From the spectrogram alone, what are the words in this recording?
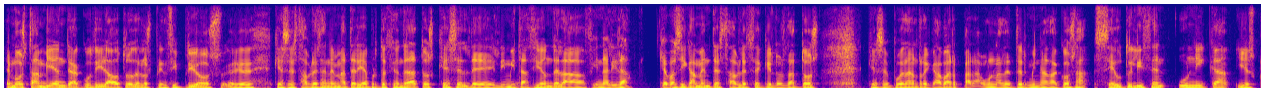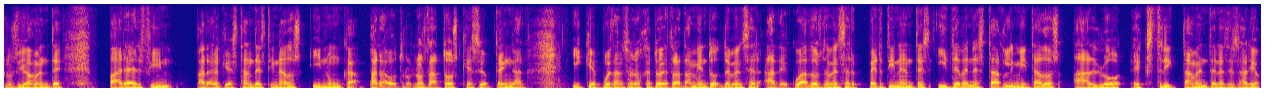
Hemos también de acudir a otro de los principios eh, que se establecen en materia de protección de datos, que es el de limitación de la finalidad que básicamente establece que los datos que se puedan recabar para una determinada cosa se utilicen única y exclusivamente para el fin para el que están destinados y nunca para otro. Los datos que se obtengan y que puedan ser objeto de tratamiento deben ser adecuados, deben ser pertinentes y deben estar limitados a lo estrictamente necesario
